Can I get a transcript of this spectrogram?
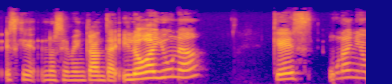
es que no sé, me encanta. Y luego hay una que es un año,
